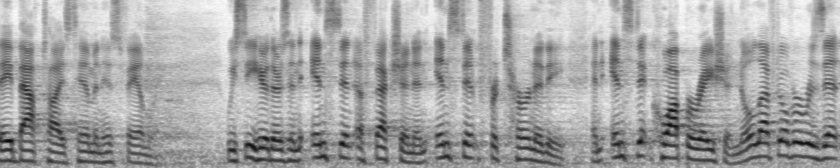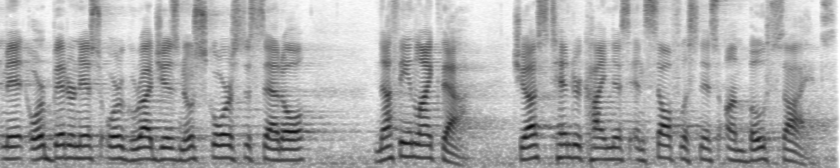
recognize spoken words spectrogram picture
they baptized Him and His family. We see here there's an instant affection, an instant fraternity, an instant cooperation, no leftover resentment or bitterness or grudges, no scores to settle, nothing like that. Just tender kindness and selflessness on both sides.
